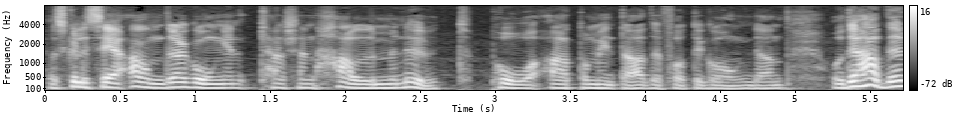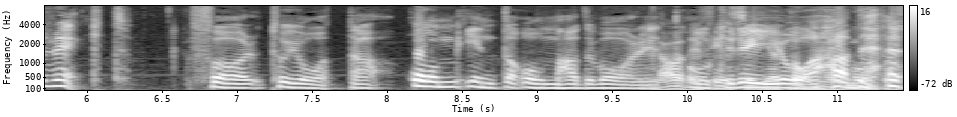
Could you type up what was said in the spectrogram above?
Jag skulle säga andra gången kanske en halv minut på att de inte hade fått igång den. Och det hade räckt för Toyota om inte om hade varit Ja, och, Rio hade,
